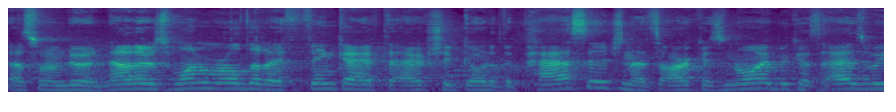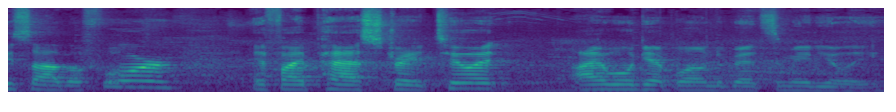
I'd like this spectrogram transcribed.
that's what I'm doing. Now there's one world that I think I have to actually go to the passage, and that's Arcus Noy, because as we saw before, if I pass straight to it, I will get blown to bits immediately.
